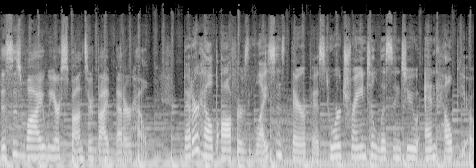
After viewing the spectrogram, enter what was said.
This is why we are sponsored by BetterHelp. BetterHelp offers licensed therapists who are trained to listen to and help you.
